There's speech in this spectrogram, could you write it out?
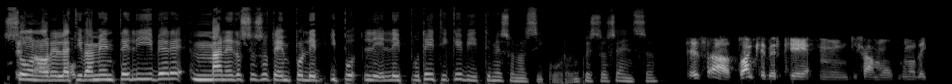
sono Esatto. relativamente libere, ma nello stesso tempo le, ipo- le- le ipotetiche vittime sono al sicuro. In questo senso? Esatto, anche perché mh, diciamo, uno dei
